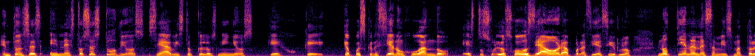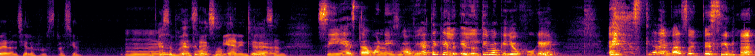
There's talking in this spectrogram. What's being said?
Entonces, en estos estudios se ha visto que los niños que, que, que pues crecieron jugando estos, los juegos de ahora, por así decirlo, no tienen esa misma tolerancia a la frustración. Mm, Eso me hace bien interesante. Sí, está buenísimo. Fíjate que el, último que yo jugué, es que además soy pésima.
